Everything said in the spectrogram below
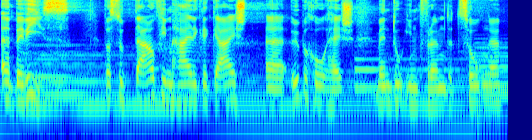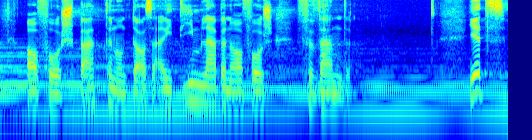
ein Beweis dass du die Taufe im Heiligen Geist äh, bekommen hast, wenn du in fremden Zungen anfängst beten und das auch in deinem Leben anfängst verwenden. Jetzt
